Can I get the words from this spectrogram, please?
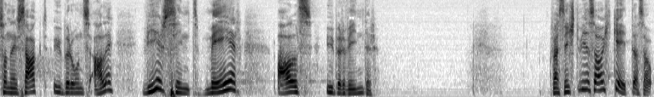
sondern er sagt über uns alle, wir sind mehr als Überwinder. Ich weiß nicht, wie es euch geht. Also,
